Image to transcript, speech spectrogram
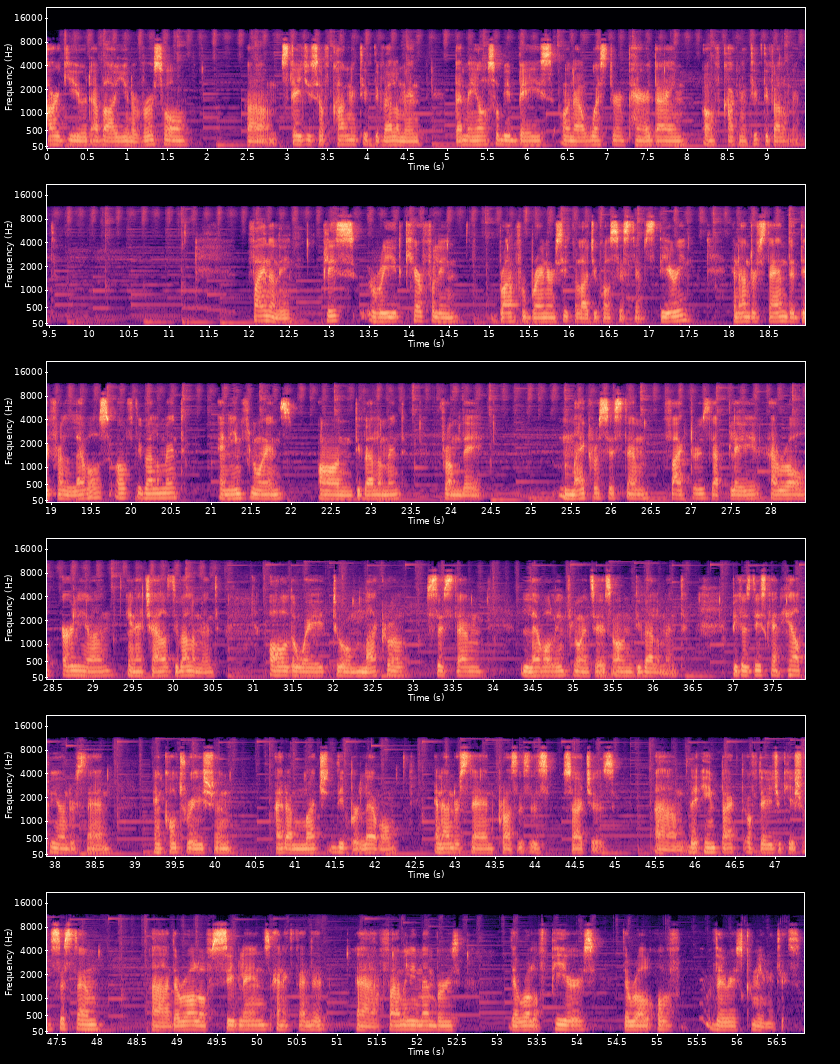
argued about universal um, stages of cognitive development that may also be based on a Western paradigm of cognitive development. Finally, please read carefully Bronfenbrenner's ecological systems theory and understand the different levels of development and influence on development from the microsystem factors that play a role early on in a child's development all the way to macro system level influences on development. Because this can help you understand enculturation at a much deeper level and understand processes such as um, the impact of the education system, uh, the role of siblings and extended uh, family members, the role of peers, the role of various communities.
